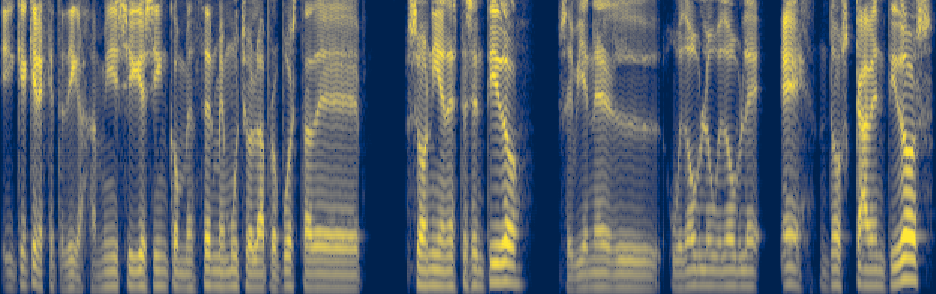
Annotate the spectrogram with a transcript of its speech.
¿Y qué quieres que te diga? A mí sigue sin convencerme mucho la propuesta de Sony en este sentido. Se viene el WWE 2K22.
